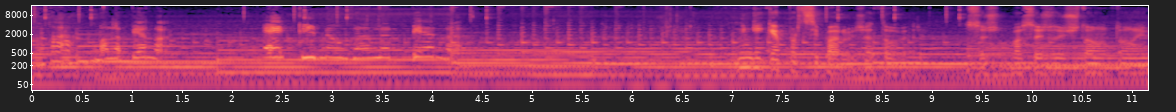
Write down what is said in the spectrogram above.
Não dá, não vale a pena. É que não vale a pena ninguém quer participar hoje, já estou a ver. Vocês, vocês hoje estão, estão em,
